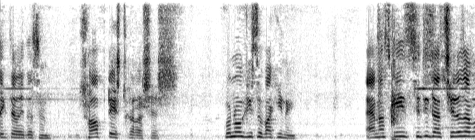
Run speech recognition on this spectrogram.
দেখতে পাইতেছেন সব টেস্ট করা শেষ। কোনো কিছু বাকি নেই। এখন আজকে এই সিটিটা ছেড়ে যাব।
